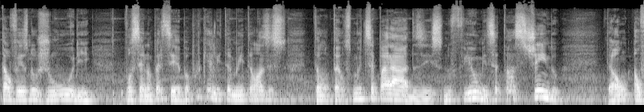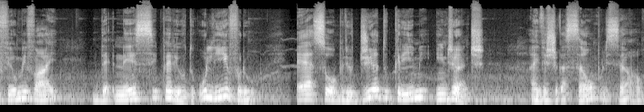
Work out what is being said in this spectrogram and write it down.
talvez no júri você não perceba, porque ali também estão as estão, estão muito separadas isso. No filme, você está assistindo. Então, o filme vai de, nesse período. O livro é sobre o dia do crime em diante. A investigação policial,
